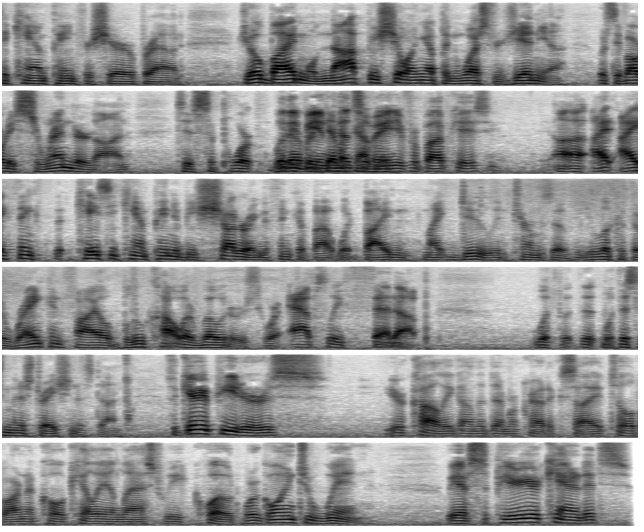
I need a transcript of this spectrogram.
to campaign for Sherrod Brown. Joe Biden will not be showing up in West Virginia, which they've already surrendered on, to support Would he whatever be in Democrat- Pennsylvania for Bob Casey? Uh, I, I think that Casey campaign would be shuddering to think about what Biden might do in terms of you look at the rank and file blue collar voters who are absolutely fed up with what, the, what this administration has done. So Gary Peters, your colleague on the Democratic side, told our Nikole Killion last week, quote, we're going to win. We have superior candidates.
